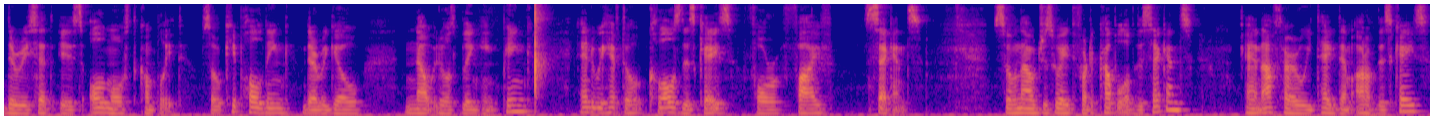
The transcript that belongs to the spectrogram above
the reset is almost complete. So keep holding, there we go. Now it was blinking pink and we have to close this case for five seconds. So now just wait for a couple of the seconds and after we take them out of this case,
